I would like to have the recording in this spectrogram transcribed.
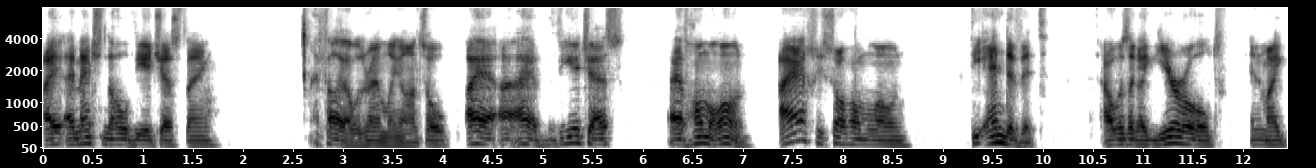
I, I mentioned the whole VHS thing. I felt like I was rambling on. So I I have VHS. I have Home Alone. I actually saw Home Alone, the end of it, I was like a year old, and my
